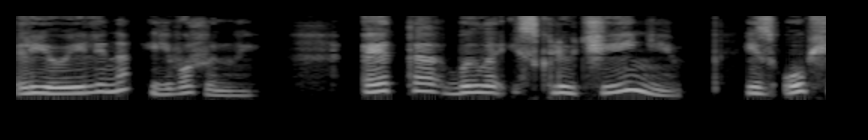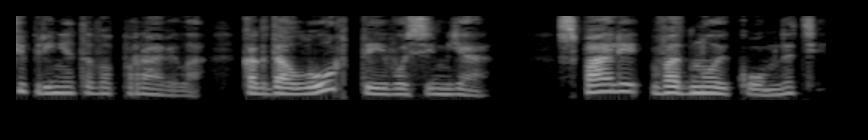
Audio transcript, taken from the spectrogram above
Льюилина и его жены. Это было исключением из общепринятого правила, когда лорд и его семья спали в одной комнате,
